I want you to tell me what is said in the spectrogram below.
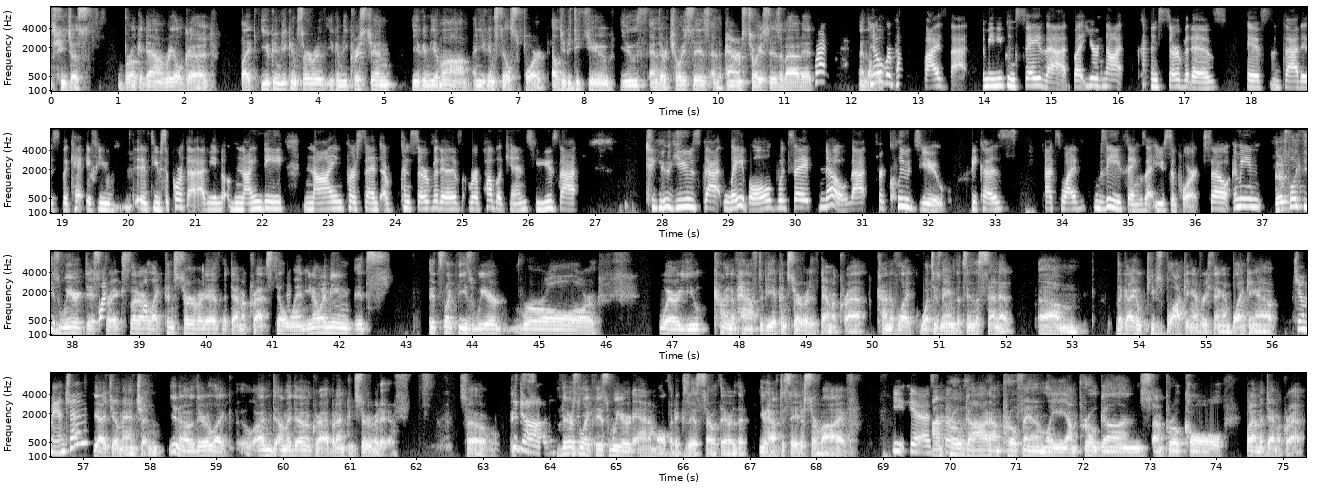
she just broke it down real good. Like you can be conservative, you can be Christian, you can be a mom, and you can still support LGBTQ youth and their choices and the parents' choices about it. Right. And no whole- Republican buys that. I mean, you can say that, but you're not conservative if that is the case. If you if you support that, I mean, ninety nine percent of conservative Republicans who use that to who use that label would say no, that precludes you because X, Y, Z things that you support. So, I mean, there's like these weird districts that are like conservative, the Democrats still win. You know what I mean? It's it's like these weird rural or where you kind of have to be a conservative Democrat, kind of like what's his name that's in the Senate, um, the guy who keeps blocking everything. I'm blanking out. Joe Manchin? Yeah, Joe Manchin. You know, they're like, I'm I'm a Democrat, but I'm conservative. So Good it's- dog. there's like this weird animal that exists out there that you have to say to survive. y- yeah, I I'm pro. God, I'm pro family, I'm pro guns, I'm pro coal, but I'm a Democrat.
